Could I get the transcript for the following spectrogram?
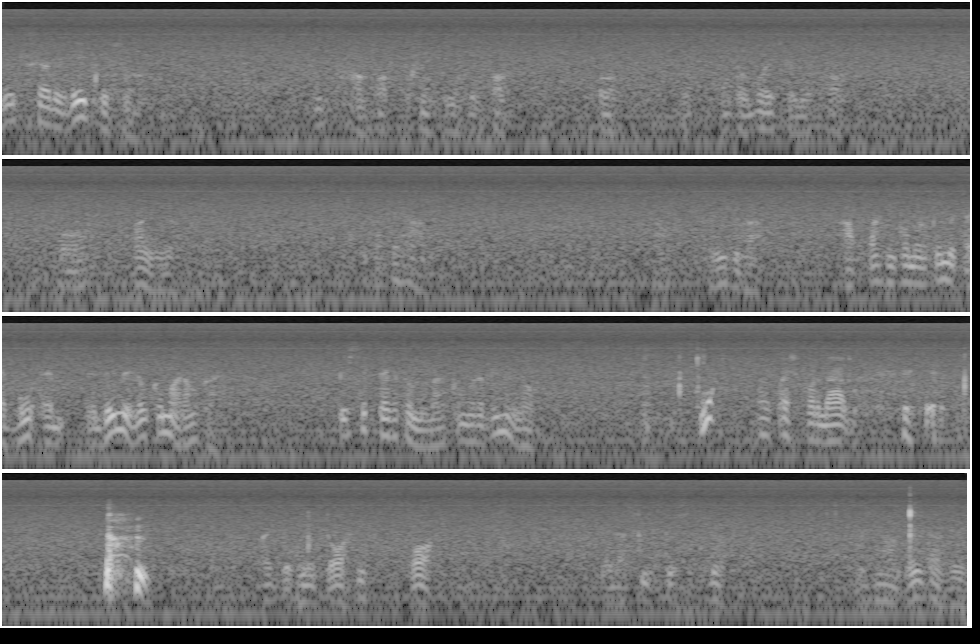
Vou puxar direito, pessoal. Ó, ó, puxa aqui, aqui, ó. Ó, ó, tomou isso ali, ó. Ó, aí, ó. Tá ferrado. Aí, de lá. Rapaz, o camarão é bom, é, é bem melhor o camarão, cara. Peixe você pega também, mas o camarão é bem melhor. Uh, rapaz, fora d'água. Vai ter um torce, ó. Pedacinho de peixe aqui, ó. Mas não aguenta ver.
